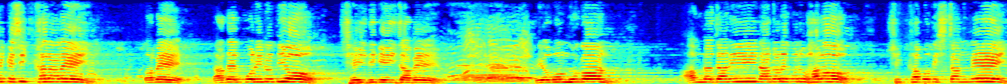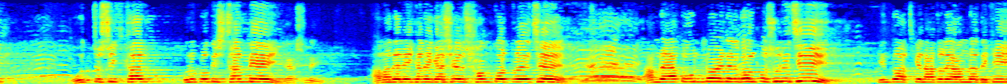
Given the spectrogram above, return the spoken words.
থেকে শিক্ষা না নেই তবে তাদের পরিণতিও সেই দিকেই যাবে। প্রিয় বন্ধুগণ আমরা জানি নাটোরে কোনো ভালো শিক্ষা প্রতিষ্ঠান নেই উচ্চ শিক্ষার কোনো প্রতিষ্ঠান নেই। আমাদের এখানে গ্যাসের সংকট রয়েছে। আমরা এত উন্নয়নের গল্প শুনেছি, কিন্তু আজকে নাটোরে আমরা দেখি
